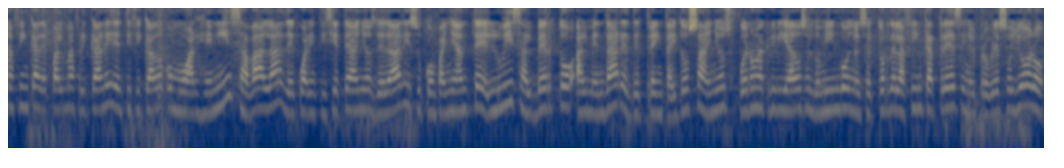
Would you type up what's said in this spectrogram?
Una finca de Palma Africana identificado como Argenis Zavala, de 47 años de edad, y su acompañante Luis Alberto Almendares, de 32 años, fueron acribillados el domingo en el sector de la finca 3 en el Progreso Lloro.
